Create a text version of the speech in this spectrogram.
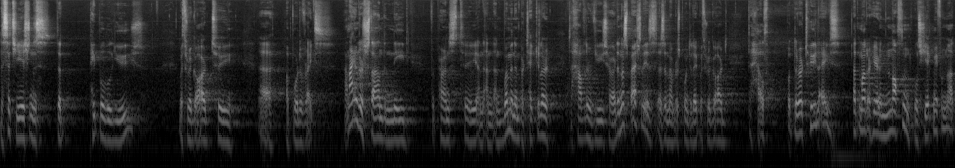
the situations that people will use with regard to uh, abortive rights. And I understand the need for parents to, and, and, and women in particular, to have their views heard, and especially, as, as the members pointed out, with regard to health. But there are two lives that matter here, and nothing will shake me from that.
